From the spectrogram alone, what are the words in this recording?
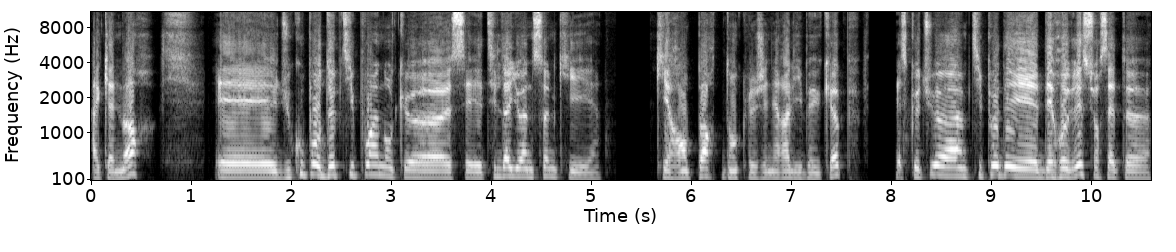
à Canmore. Et du coup, pour deux petits points, donc euh, c'est Tilda Johansson qui qui remporte donc le Général eBay Cup. Est-ce que tu as un petit peu des, des regrets sur cette euh,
